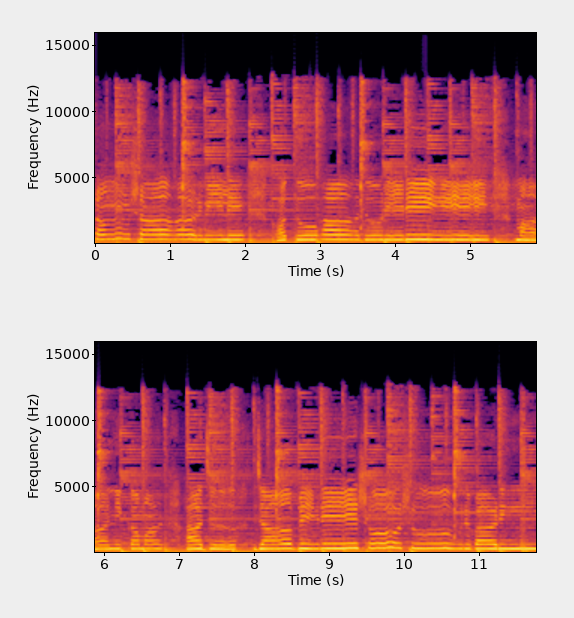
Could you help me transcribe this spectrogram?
সংসার মিলে। কত আদরে রে মানিক আমার আজ যাবে রে শ্বশুর বাড়ি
